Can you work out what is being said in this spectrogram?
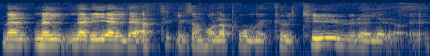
Men, men när det gällde att liksom hålla på med kultur eller eh,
